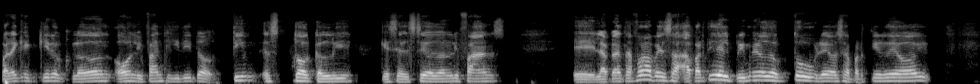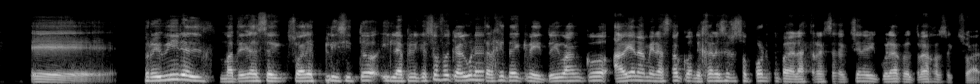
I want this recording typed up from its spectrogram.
para que quiero que lo OnlyFans chiquitito, Tim Stockley, que es el CEO de OnlyFans, la plataforma piensa a partir del primero de octubre, o sea, a partir de hoy, eh, prohibir el material sexual explícito y la explicación fue que algunas tarjetas de crédito y banco habían amenazado con dejar de ser soporte para las transacciones vinculadas con el trabajo sexual.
